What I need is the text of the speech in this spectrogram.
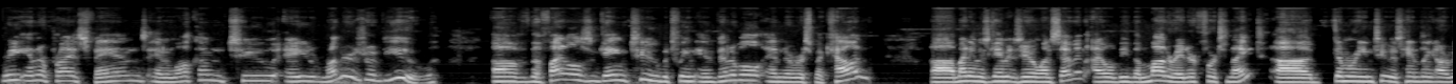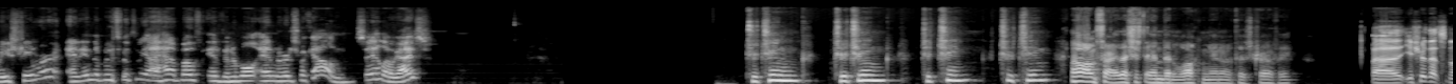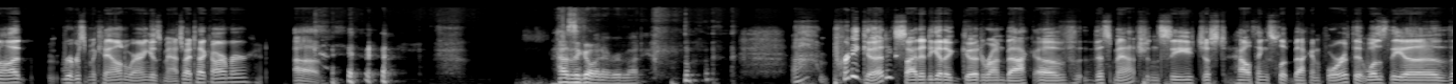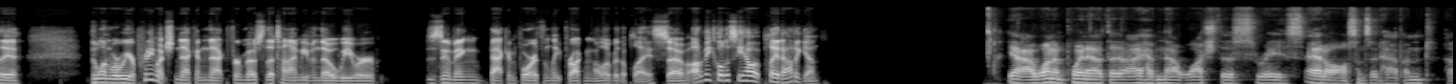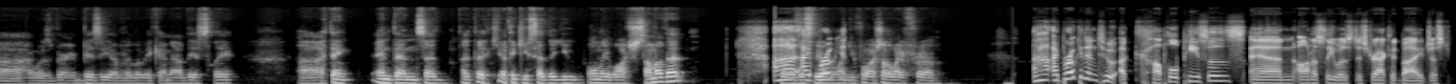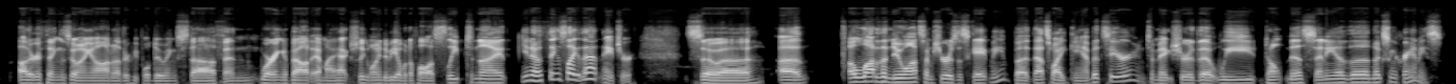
Free Enterprise fans, and welcome to a runner's review of the finals game two between Invenerable and Rivers McCown. Uh, my name is Gambit017. I will be the moderator for tonight. Uh, Demarine2 is handling our restreamer, and in the booth with me, I have both Invenerable and Rivers McCown. Say hello, guys. Cha-ching, cha-ching, cha-ching, cha-ching. Oh, I'm sorry. That's just Endon walking in with his trophy. Uh, you sure that's not Rivers McCown wearing his Magitech armor? Uh, How's it going, everybody? uh, pretty good. Excited to get a good run back of this match and see just how things flip back and forth. It was the uh, the the one where we were pretty much neck and neck for most of the time, even though we were zooming back and forth and leapfrogging all over the place. So ought to be cool to see how it played out again. Yeah, I want to point out that I have not watched this race at all since it happened. Uh, I was very busy over the weekend, obviously. Uh, I think, and then said, I think, I think you said that you only watched some of it. Uh, I broke it. You've watched all the way through. Uh, I broke it into a couple pieces, and honestly, was distracted by just other things going on, other people doing stuff, and worrying about, am I actually going to be able to fall asleep tonight? You know, things like that nature. So, uh, uh, a lot of the nuance I'm sure has escaped me, but that's why Gambit's here to make sure that we don't miss any of the nooks and crannies.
